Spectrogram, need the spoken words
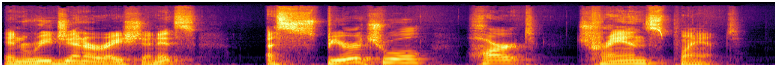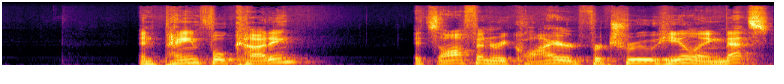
in regeneration, it's a spiritual heart transplant. And painful cutting, it's often required for true healing. That's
